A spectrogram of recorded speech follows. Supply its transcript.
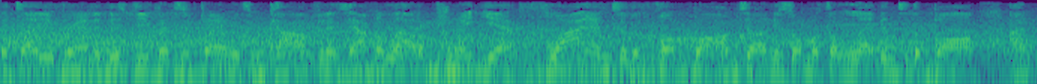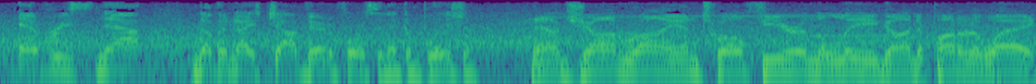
I tell you, Brandon, this defense is playing with some confidence. Haven't allowed a point yet. Flying to the football. I'm telling you, it's almost 11 to the ball on every snap. Another nice job there to force an incompletion. Now Jon Ryan, 12th year in the league, on to punt it away.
